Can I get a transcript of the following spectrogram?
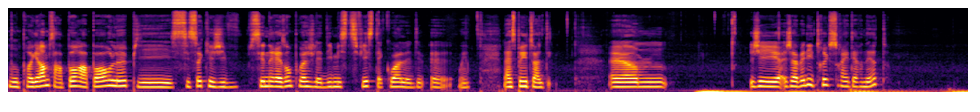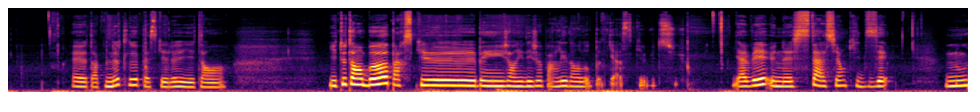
mon programme, ça n'a pas rapport, là, puis c'est ça que j'ai... C'est une raison pourquoi je l'ai démystifié, c'était quoi, le, euh, la spiritualité. Euh, j'avais des trucs sur Internet. Euh, T'as une minute, là, parce que là, il est en... Il est tout en bas parce que, ben, j'en ai déjà parlé dans l'autre podcast que dessus il y avait une citation qui disait nous,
